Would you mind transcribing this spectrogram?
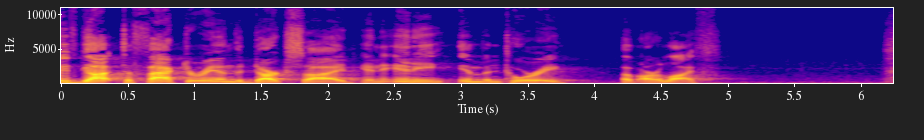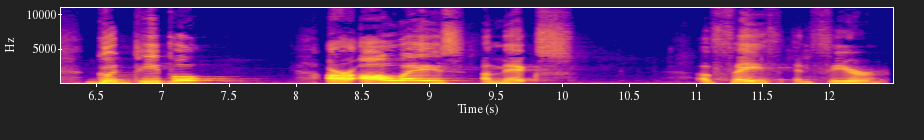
we've got to factor in the dark side in any inventory of our life. Good people are always a mix of faith and fear,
